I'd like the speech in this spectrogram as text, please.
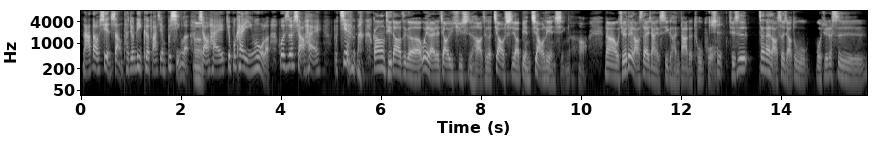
拿到线上，他就立刻发现不行了，嗯小孩就不开荧幕了，或者说小孩不见了。刚刚提到这个未来的教育趋势哈，这个教师要变教练型了哈。那我觉得对老师来讲也是一个很大的突破。是，其实站在老师的角度，我觉得是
